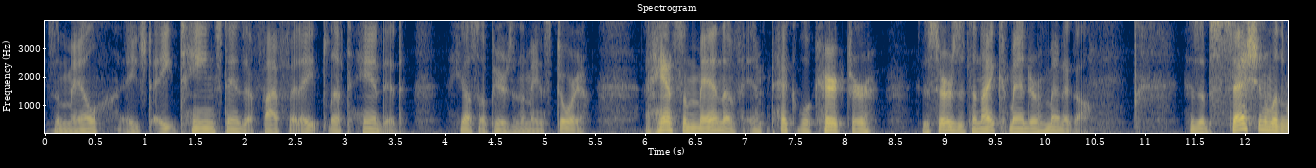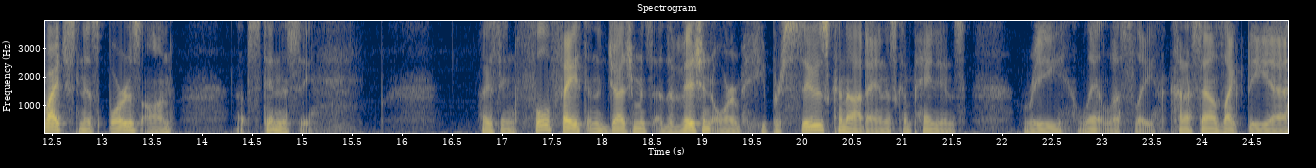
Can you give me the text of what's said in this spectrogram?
He's a male, aged 18, stands at 5 foot 8, left handed. He also appears in the main story a handsome man of impeccable character who serves as the Knight Commander of Menegal. His obsession with righteousness borders on obstinacy. Placing full faith in the judgments of the Vision Orb, he pursues Kanata and his companions relentlessly. Kind of sounds like the uh,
